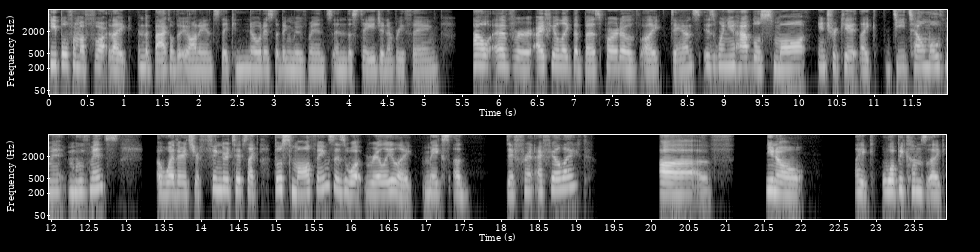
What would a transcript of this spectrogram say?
people from afar, like in the back of the audience, they can notice the big movements and the stage and everything. However, I feel like the best part of like dance is when you have those small, intricate, like detail movement movements, uh, whether it's your fingertips, like those small things is what really like makes a different. I feel like, of, you know, like what becomes like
